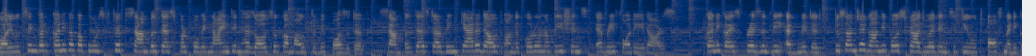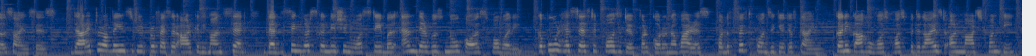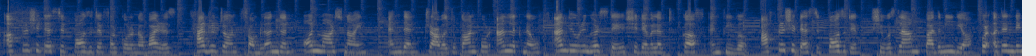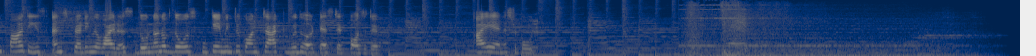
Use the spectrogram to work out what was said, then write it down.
Bollywood singer Kanika Kapoor's fifth sample test for COVID 19 has also come out to be positive. Sample tests are being carried out on the corona patients every 48 hours. Kanika is presently admitted to Sanjay Gandhi Postgraduate Institute of Medical Sciences. Director of the institute Professor R. K. Dhiman said that the singer's condition was stable and there was no cause for worry. Kapoor has tested positive for coronavirus for the fifth consecutive time. Kanika, who was hospitalized on March 20 after she tested positive for coronavirus, had returned from London on March 9 and then traveled to Kanpur and Lucknow and during her stay she developed cough and fever. After she tested positive, she was slammed by the media for attending parties and spreading the virus though none of those who came into contact with her tested positive. IANS report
